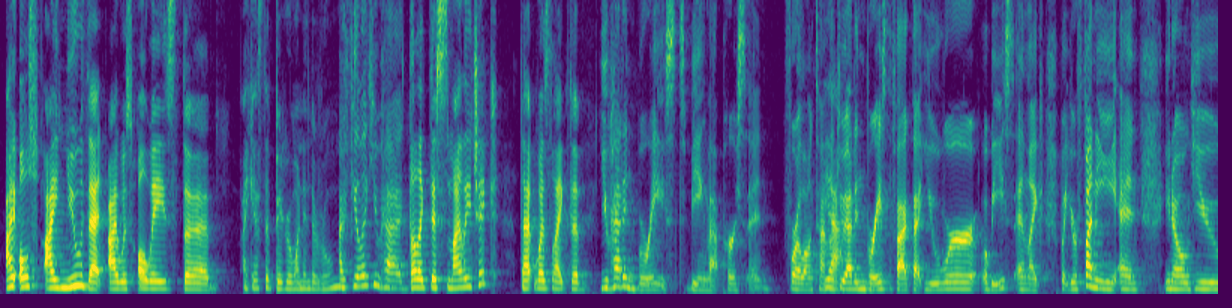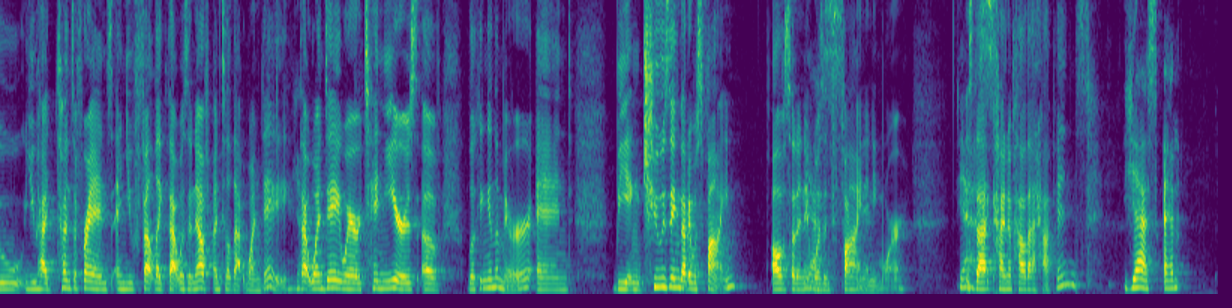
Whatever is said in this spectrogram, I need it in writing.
I also I knew that I was always the I guess the bigger one in the room. I feel like you had the like this smiley chick that was like the you had embraced being that person for a long time. Like you had embraced the fact that you were obese and like but you're funny and you know you you had tons of friends and you felt like that was enough until that one day. Yeah. That one day where 10 years of looking in the mirror and being choosing that it was fine, all of a sudden it wasn't fine anymore. yes. Is that kind of how that happens? Yes, and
